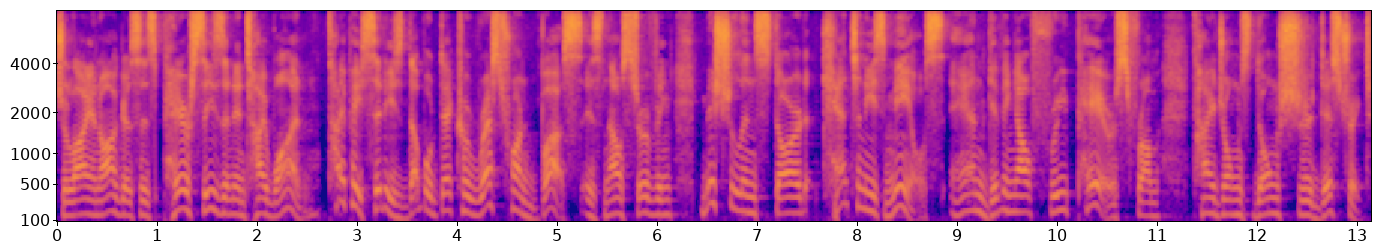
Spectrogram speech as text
July and August is pear season in Taiwan. Taipei City's double-decker restaurant bus is now serving Michelin-starred Cantonese meals and giving out free pears from Taichung's Dongshi district.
